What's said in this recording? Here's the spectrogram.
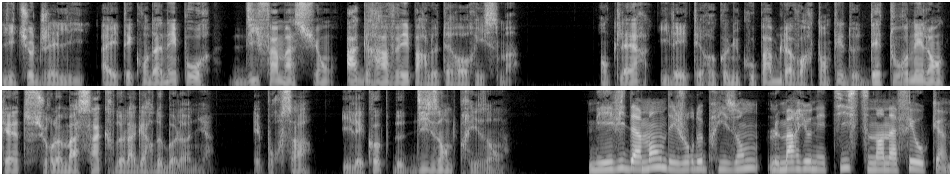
Licio Gelli a été condamné pour diffamation aggravée par le terrorisme. En clair, il a été reconnu coupable d'avoir tenté de détourner l'enquête sur le massacre de la gare de Bologne. Et pour ça, il écope de dix ans de prison. Mais évidemment, des jours de prison, le marionnettiste n'en a fait aucun.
